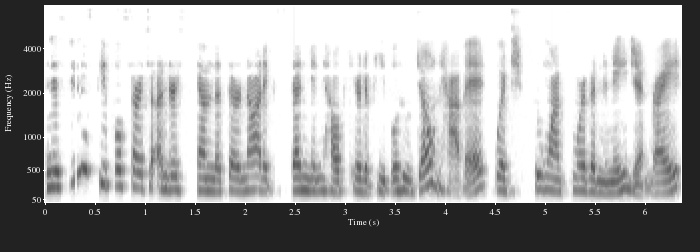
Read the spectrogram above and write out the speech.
And as soon as people start to understand that they're not extending healthcare to people who don't have it, which who wants more than an agent, right?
